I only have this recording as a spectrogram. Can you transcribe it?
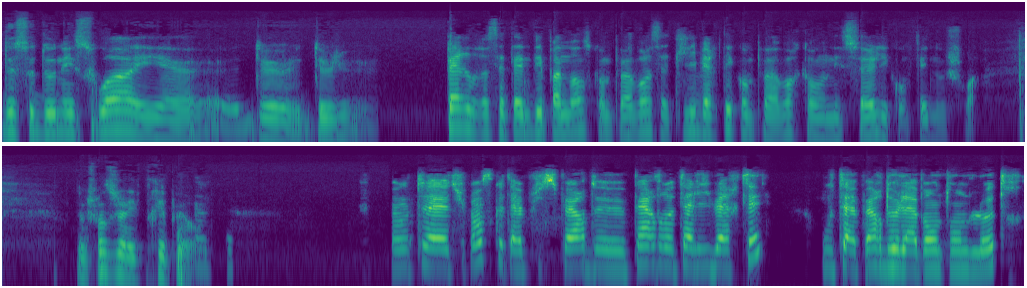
de se donner soi et de, de perdre cette indépendance qu'on peut avoir, cette liberté qu'on peut avoir quand on est seul et qu'on fait nos choix. Donc je pense que j'en ai très peur. Donc tu penses que tu as plus peur de perdre ta liberté? Ou tu as peur de l'abandon de l'autre?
